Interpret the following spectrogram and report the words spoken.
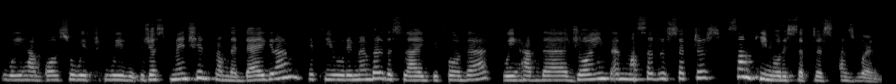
We have also, which we just mentioned from the diagram. If you remember the slide before that, we have the joint and muscle receptors, some chemoreceptors as well.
